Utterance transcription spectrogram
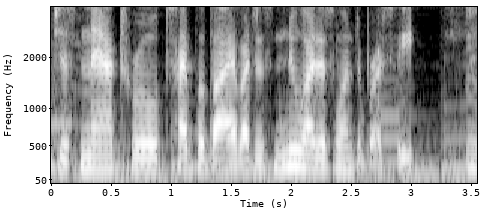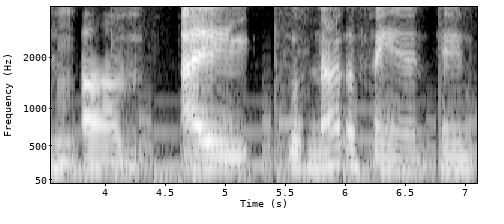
just natural type of vibe. I just knew i just wanted to breastfeed. Mm-hmm. um i was not a fan and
